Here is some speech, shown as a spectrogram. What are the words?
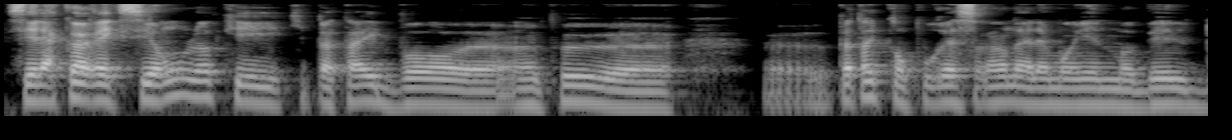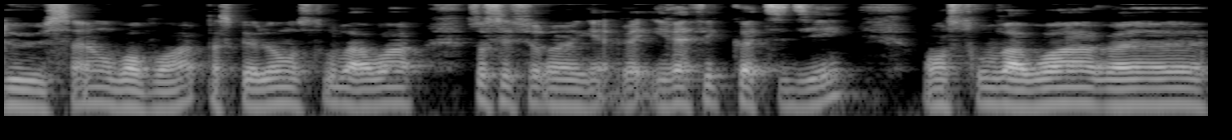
c'est la correction là, qui, qui peut-être va euh, un peu... peut-être qu'on pourrait se rendre à la moyenne mobile 200, on va voir, parce que là, on se trouve à avoir, ça c'est sur un graphique quotidien, on se trouve à avoir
